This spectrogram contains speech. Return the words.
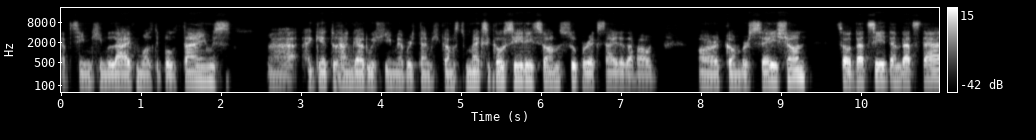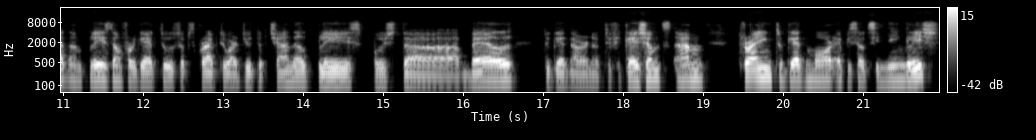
I've seen him live multiple times. Uh, I get to hang out with him every time he comes to Mexico City. So I'm super excited about our conversation. So that's it, and that's that. And please don't forget to subscribe to our YouTube channel. Please push the bell to get our notifications. I'm trying to get more episodes in English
